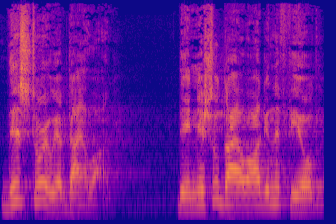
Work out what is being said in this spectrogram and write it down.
This story, we have dialogue. The initial dialogue in the field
